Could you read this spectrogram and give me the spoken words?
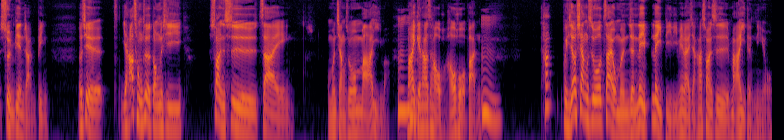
顺便染病，而且蚜虫这个东西算是在我们讲说蚂蚁嘛，蚂蚁跟它是好好伙伴，嗯，它比较像是说在我们人类类比里面来讲，它算是蚂蚁的牛。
